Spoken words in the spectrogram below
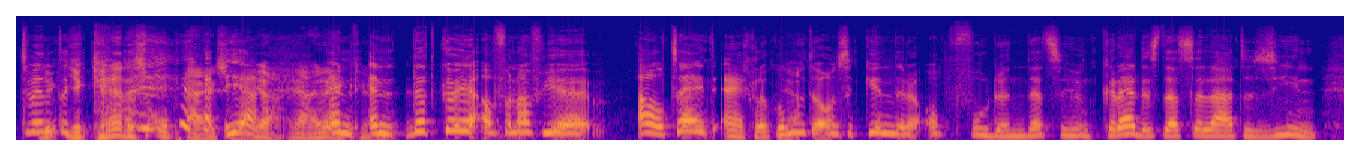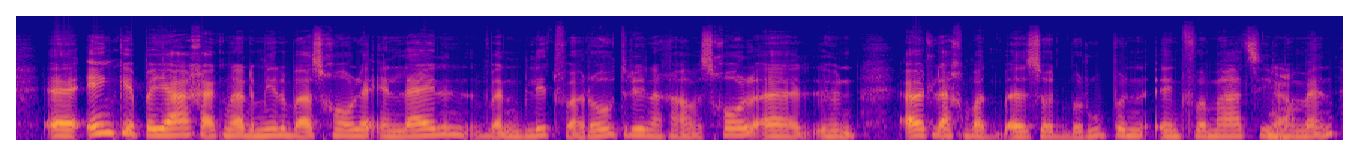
20... Je, je credits opeisen. ja. ja, ja en, en dat kun je al vanaf je altijd eigenlijk. We ja. moeten onze kinderen opvoeden, dat ze hun credits, dat ze laten zien. Eén uh, keer per jaar ga ik naar de middelbare scholen in Leiden. Ik ben lid van Rotary, dan gaan we school uh, hun uitleggen wat een uh, soort beroepeninformatie ja. moment.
